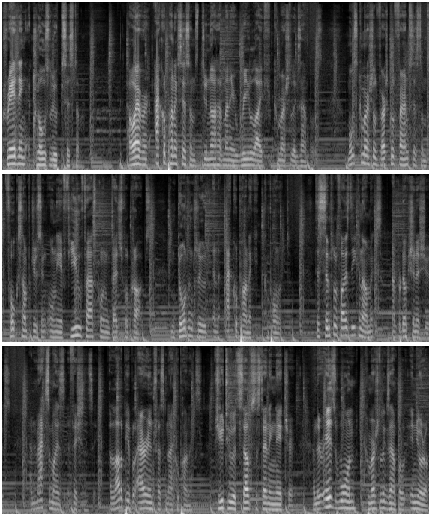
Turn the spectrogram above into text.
creating a closed-loop system. However, aquaponic systems do not have many real-life commercial examples. Most commercial vertical farm systems focus on producing only a few fast-growing vegetable crops and don't include an aquaponic component. This simplifies the economics and production issues and maximizes efficiency. A lot of people are interested in aquaponics due to its self-sustaining nature, and there is one commercial example in Europe,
